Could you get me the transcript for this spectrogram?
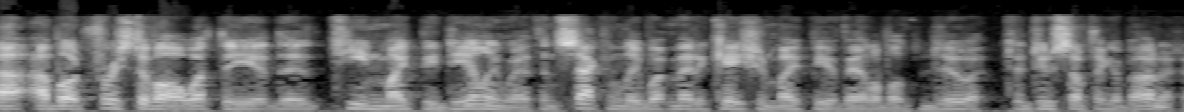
uh, about first of all what the the teen might be dealing with, and secondly what medication might be available to do it to do something about it.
